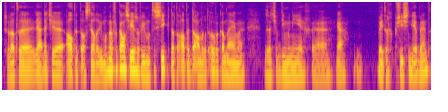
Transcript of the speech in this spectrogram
zodat uh, ja, dat je altijd als stel dat iemand met vakantie is of iemand is ziek, dat er altijd de ander het over kan nemen. Dus dat je op die manier uh, ja, beter gepositioneerd bent.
